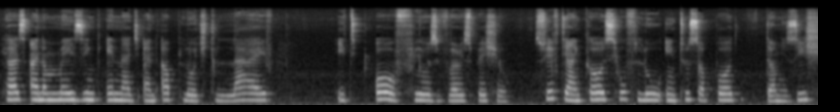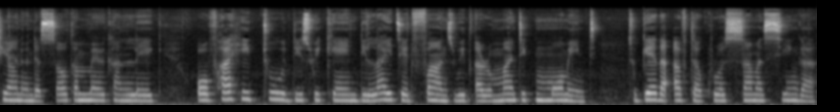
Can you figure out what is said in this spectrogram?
He has an amazing energy and approach to life. It all feels very special. Swift and Kelce, who flew in to support the musician on the South American leg of her hit tour this weekend, delighted fans with a romantic moment together after Cruel Summer Singer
